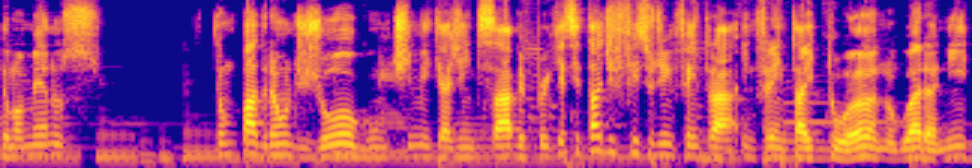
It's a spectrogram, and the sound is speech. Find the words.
pelo menos ter um padrão de jogo, um time que a gente sabe, porque se tá difícil de enfrentar, enfrentar Ituano, Guarani,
